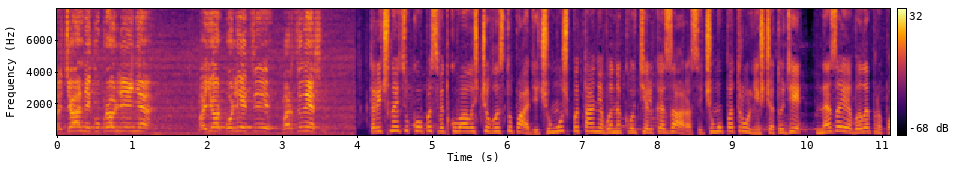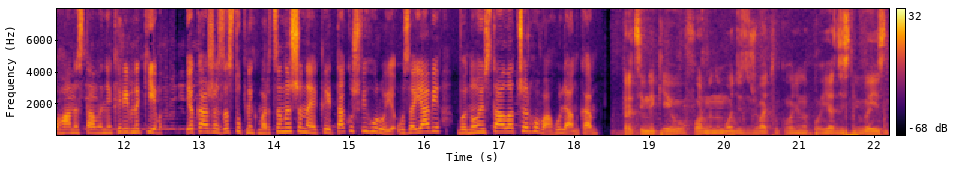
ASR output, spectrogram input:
Начальник управління, майор поліції Марцинишин. Та річницю копи святкували ще в листопаді. Чому ж питання виникло тільки зараз? І чому патрульні ще тоді не заявили про погане ставлення керівників? Як каже заступник Марцинишина, який також фігурує у заяві, виною стала чергова гулянка. Працівники у форменому одязі вживають алкогольні напої. Я здійснив виїзд.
